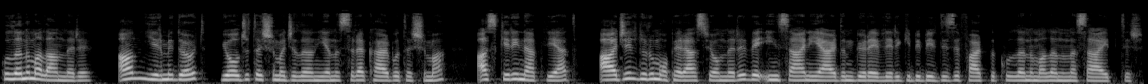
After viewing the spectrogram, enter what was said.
Kullanım alanları, An-24, yolcu taşımacılığın yanı sıra kargo taşıma, askeri nakliyat, acil durum operasyonları ve insani yardım görevleri gibi bir dizi farklı kullanım alanına sahiptir.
